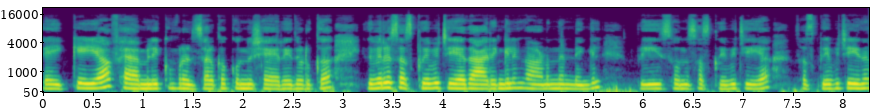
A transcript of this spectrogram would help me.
ലൈക്ക് ചെയ്യുക ഫാമിലിക്കും ഫ്രണ്ട്സുകൾക്കൊക്കെ ഒന്ന് ഷെയർ ചെയ്ത് കൊടുക്കുക. ഇതുവരെ സബ്സ്ക്രൈബ് ചെയ്യാതെ ആരെങ്കിലും കാണുന്നുണ്ടെങ്കിൽ പ്ലീസ് ഒന്ന് സബ്സ്ക്രൈബ് ചെയ്യുക സബ്സ്ക്രൈബ് ചെയ്യുന്ന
